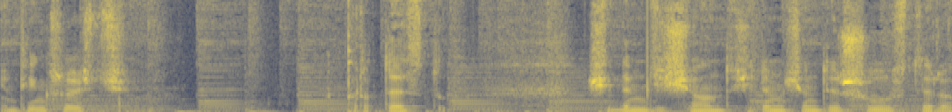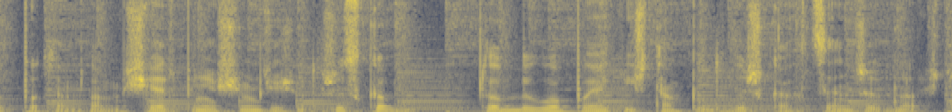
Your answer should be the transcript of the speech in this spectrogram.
Większość protestów 70, 76 rok, potem tam sierpień 80, wszystko to było po jakichś tam podwyżkach cen żywności.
